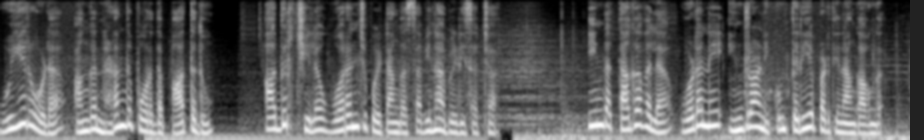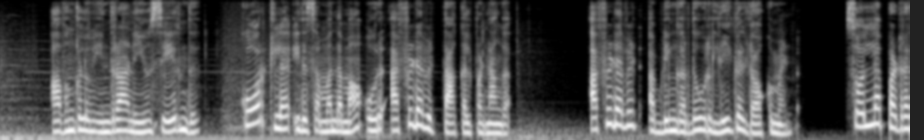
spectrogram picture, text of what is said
உயிரோட அங்க நடந்து போறத பார்த்ததும் அதிர்ச்சியில உறைஞ்சு போயிட்டாங்க சவினா பேடி சச்சார். இந்த தகவலை உடனே இந்திராணிக்கும் தெரியப்படுத்தினாங்க அவங்க. அவங்களும் இந்திராணியும் சேர்ந்து கோர்ட்ல இது சம்பந்தமா ஒரு அஃபிடவிட் தாக்கல் பண்ணாங்க. அஃபிடவிட் அப்படிங்கிறது ஒரு லீகல் டாக்குமெண்ட் சொல்லப்படுற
